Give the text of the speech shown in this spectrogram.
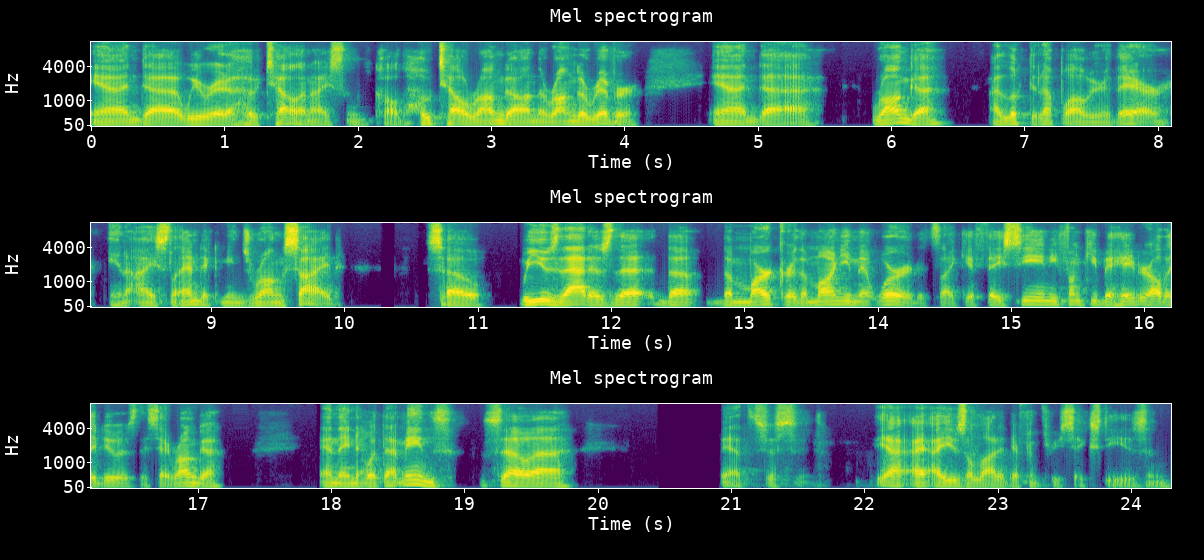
And uh, we were at a hotel in Iceland called Hotel Ranga on the Ranga River. And uh, Ranga, I looked it up while we were there. In Icelandic means wrong side. So we use that as the the the marker, the monument word. It's like if they see any funky behavior, all they do is they say Ranga, and they know what that means. So uh, yeah, it's just yeah, I, I use a lot of different 360s and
